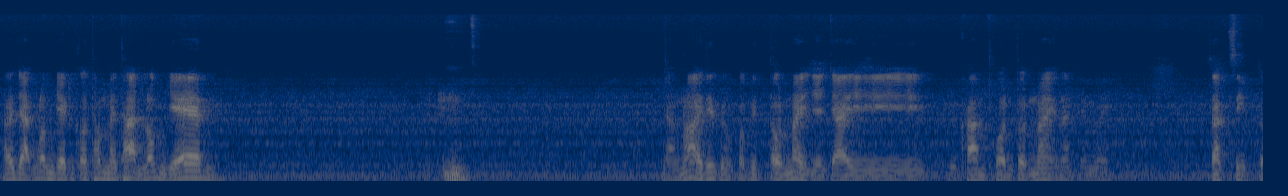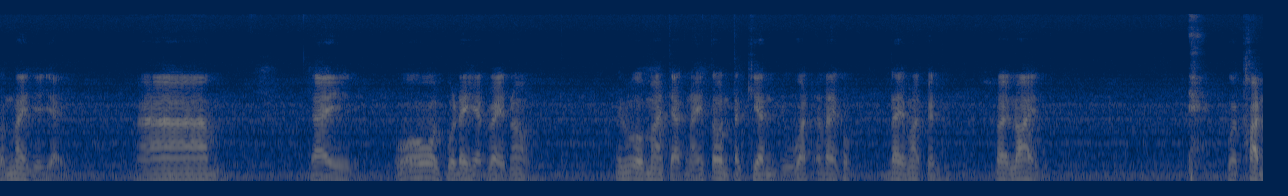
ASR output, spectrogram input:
เราอยากลมเย็นก็ทำให้ท่านลมเย็น อย่างน้อยที่สุดก็เป็นต้นไม้ใหญ่ๆ อยู่ข้ามโคนต้นไม้นั่นเห็นไหมศักดิ์สิทธิ์ต้นไม้ใหญ่ๆงามใจโอ้ยผู้ได้เห็นไว้นอกไม่รู้ว่ามาจากไหนต้นตะเคียนอยู่วัดอะไรก็ได้มาเป็นร้อยๆกว่าท่อน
